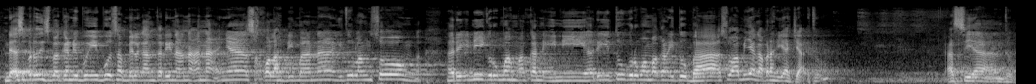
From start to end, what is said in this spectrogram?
Tidak seperti sebagian ibu-ibu sambil nganterin anak-anaknya sekolah di mana itu langsung hari ini ke rumah makan ini, hari itu ke rumah makan itu. Bah, suaminya nggak pernah diajak itu. Kasihan tuh.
